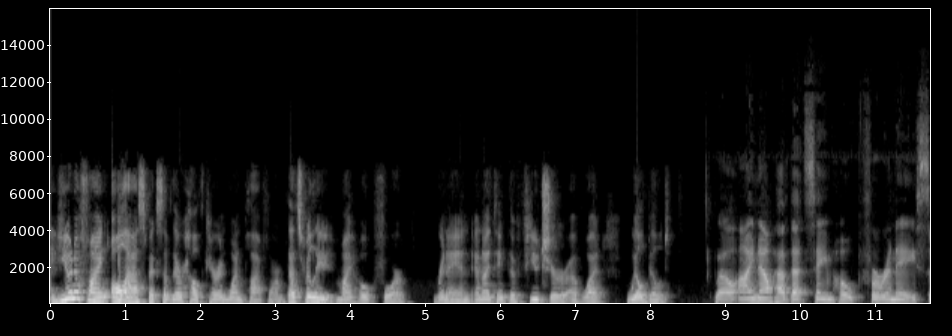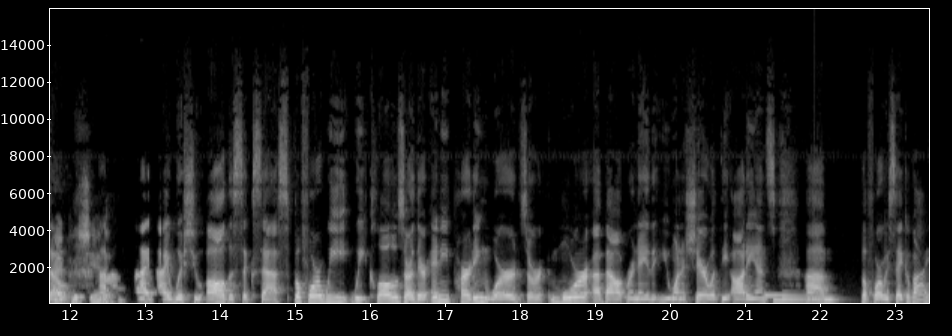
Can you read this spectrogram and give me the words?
unifying all aspects of their healthcare in one platform. That's really my hope for Renee, and, and I think the future of what we'll build. Well, I now have that same hope for Renee. So I appreciate um, it. I, I, wish you all the success. Before we we close, are there any parting words or more about Renee that you want to share with the audience um, before we say goodbye?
